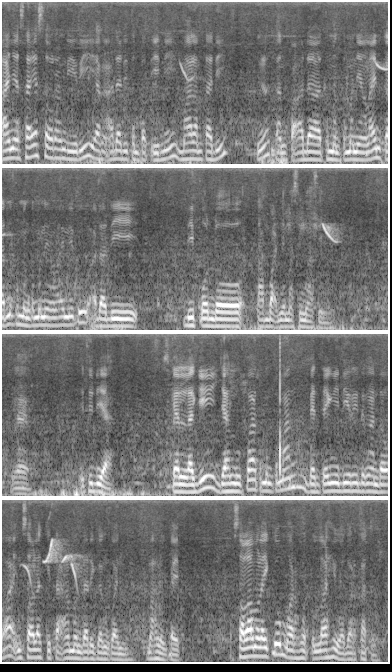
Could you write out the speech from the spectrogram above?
hanya saya seorang diri yang ada di tempat ini malam tadi. Ya, tanpa ada teman-teman yang lain karena teman-teman yang lain itu ada di di pondok tambaknya masing-masing. Nah itu dia sekali lagi jangan lupa teman-teman bentengi diri dengan doa. Insya Allah kita aman dari gangguan makhluk gaib. Assalamualaikum warahmatullahi wabarakatuh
